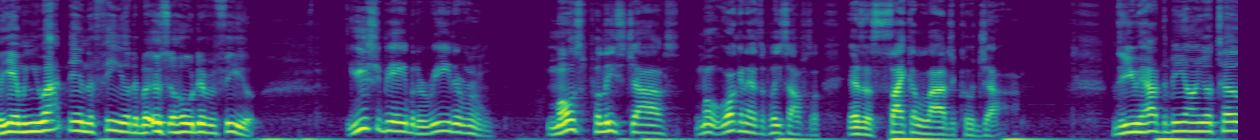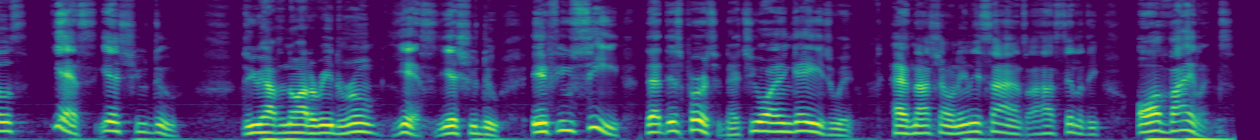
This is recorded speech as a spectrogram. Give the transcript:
But yeah, when you out there in the field, but it's a whole different field. You should be able to read a room. Most police jobs, working as a police officer, is a psychological job. Do you have to be on your toes? Yes, yes, you do. Do you have to know how to read the room? Yes, yes, you do. If you see that this person that you are engaged with has not shown any signs of hostility or violence,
